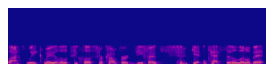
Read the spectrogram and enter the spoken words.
last week maybe a little too close for comfort. Defense getting tested a little bit.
